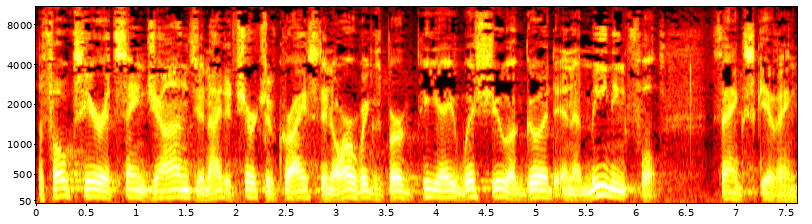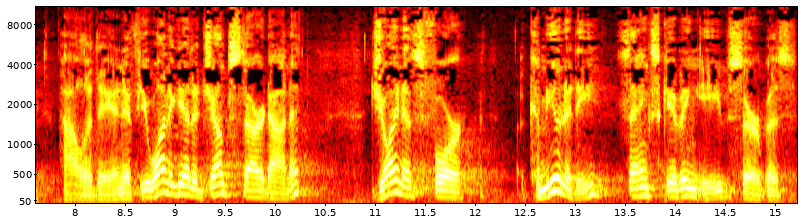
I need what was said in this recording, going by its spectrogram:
The folks here at St. John's United Church of Christ in Orwigsburg, PA wish you a good and a meaningful Thanksgiving holiday. And if you want to get a jump start on it, join us for community Thanksgiving Eve service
